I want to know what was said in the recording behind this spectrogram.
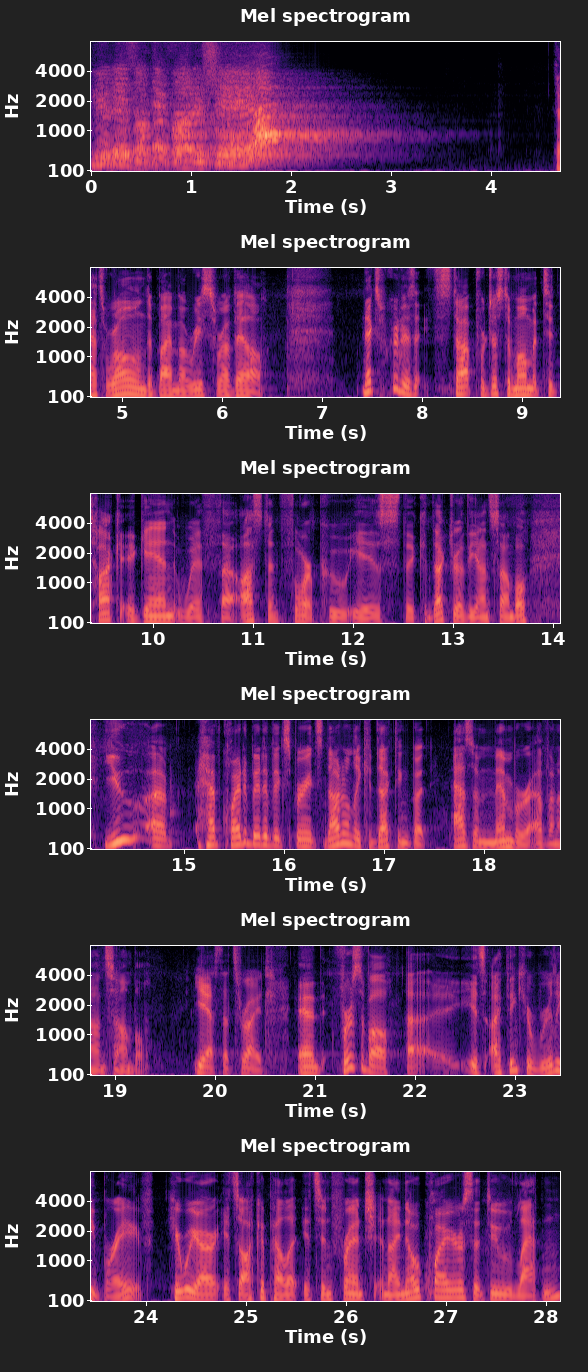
Violets ont des that's Ronde by Maurice Ravel. Next, we're going to stop for just a moment to talk again with uh, Austin Thorpe, who is the conductor of the ensemble. You uh, have quite a bit of experience not only conducting, but as a member of an ensemble. Yes, that's right. And first of all, uh, it's I think you're really brave. Here we are. It's a cappella. It's in French, and I know choirs that do Latin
